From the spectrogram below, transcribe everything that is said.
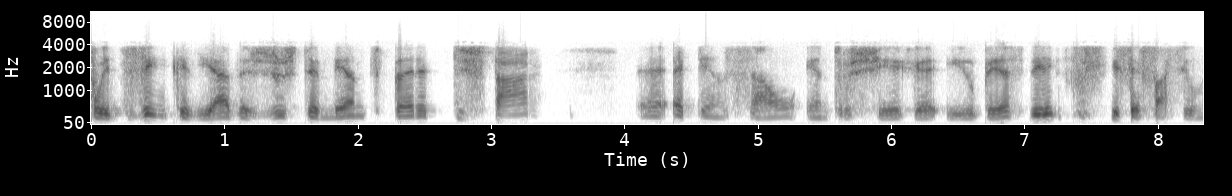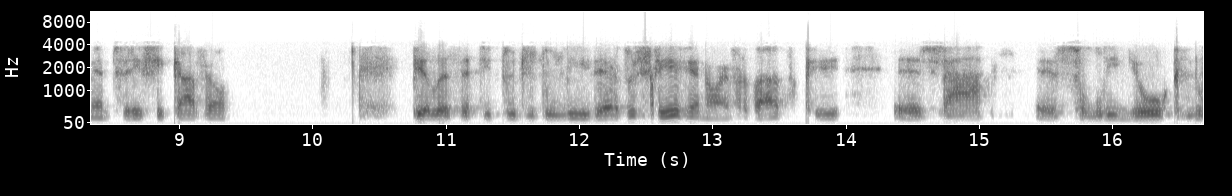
foi desencadeada justamente para testar eh, a tensão entre o Chega e o PSD. Isso é facilmente verificável pelas atitudes do líder do Chega, não é verdade que eh, já eh, sublinhou que no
